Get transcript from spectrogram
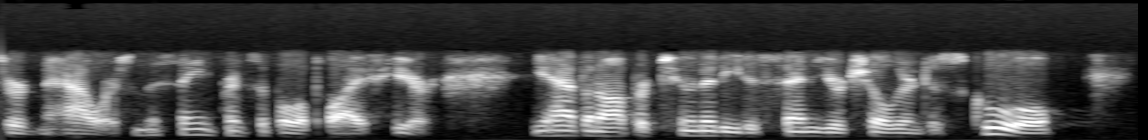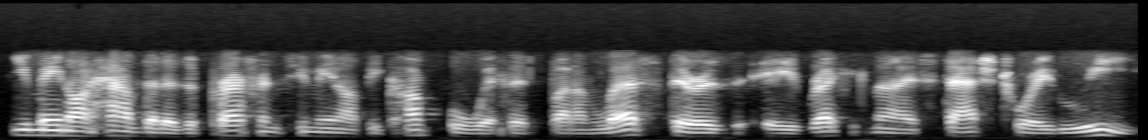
certain hours. And the same principle applies here. You have an opportunity to send your children to school you may not have that as a preference, you may not be comfortable with it, but unless there is a recognized statutory leave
